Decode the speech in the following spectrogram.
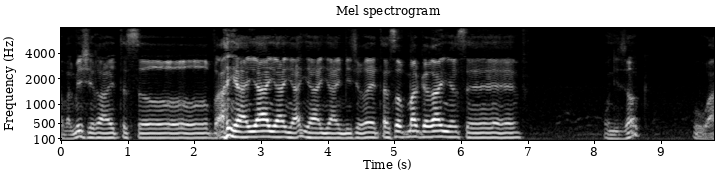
אבל מי שראה את הסוף, איי איי איי איי איי איי איי, מי שרואה את הסוף, מה קרה עם יוסף? הוא ניזוק? וואה.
